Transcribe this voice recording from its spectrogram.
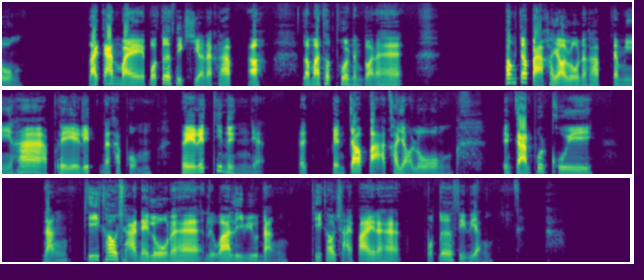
ลง รายการใหม่โปสเตอร์สีเขียวนะครับอะเรามาทบทวนกันก่อนนะฮะ ช่องเจ้าป่าเขย่าโลนะครับ จะมีห้าเพลย์ลิสต์นะครับ ผม เพลย์ลิสต์ที่หนึ่งเนี่ย เป็นเจ้าป่าเขย่าโลงเป็นการพูดคุยหนังที่เข้าฉายในโรงนะฮะ หรือว่ารีวิวหนังที่เข้าฉายไปนะฮะโปสเตอร์สีเหลืองเพ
